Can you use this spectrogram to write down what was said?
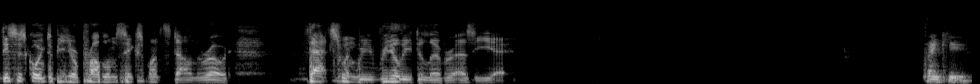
this is going to be your problem six months down the road. That's when we really deliver as EA. Thank you.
